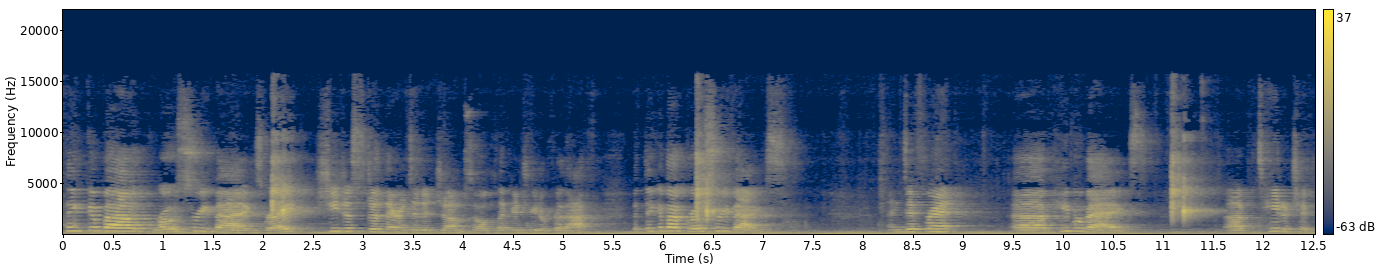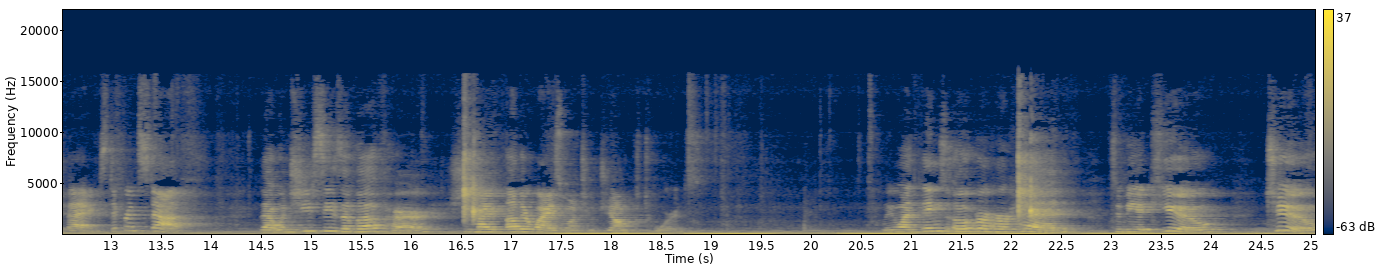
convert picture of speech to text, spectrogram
think about grocery bags, right? She just stood there and didn't jump, so I'll click and treat her for that. But think about grocery bags and different uh, paper bags uh, potato chip bags, different stuff that when she sees above her, she might otherwise want to jump towards. We want things over her head to be a cue to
